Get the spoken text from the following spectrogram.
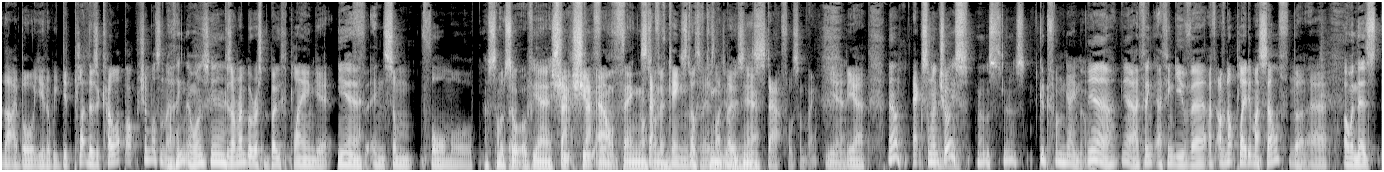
that I bought you that we did play. There was a co-op option, wasn't there? I think there was. Yeah. because I remember us both playing it Yeah. f- in some form or Some sort of yeah shoot staff shootout of- thing or staff something. of Kings, Staff wasn't of it? It's like Moses' yeah. staff or something. Yeah. Yeah, no, excellent choice. That was that was good fun game. That one. Yeah, yeah. I think I think you've. Uh, I've I've not played it myself, Hmm. but uh, Oh, and there's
